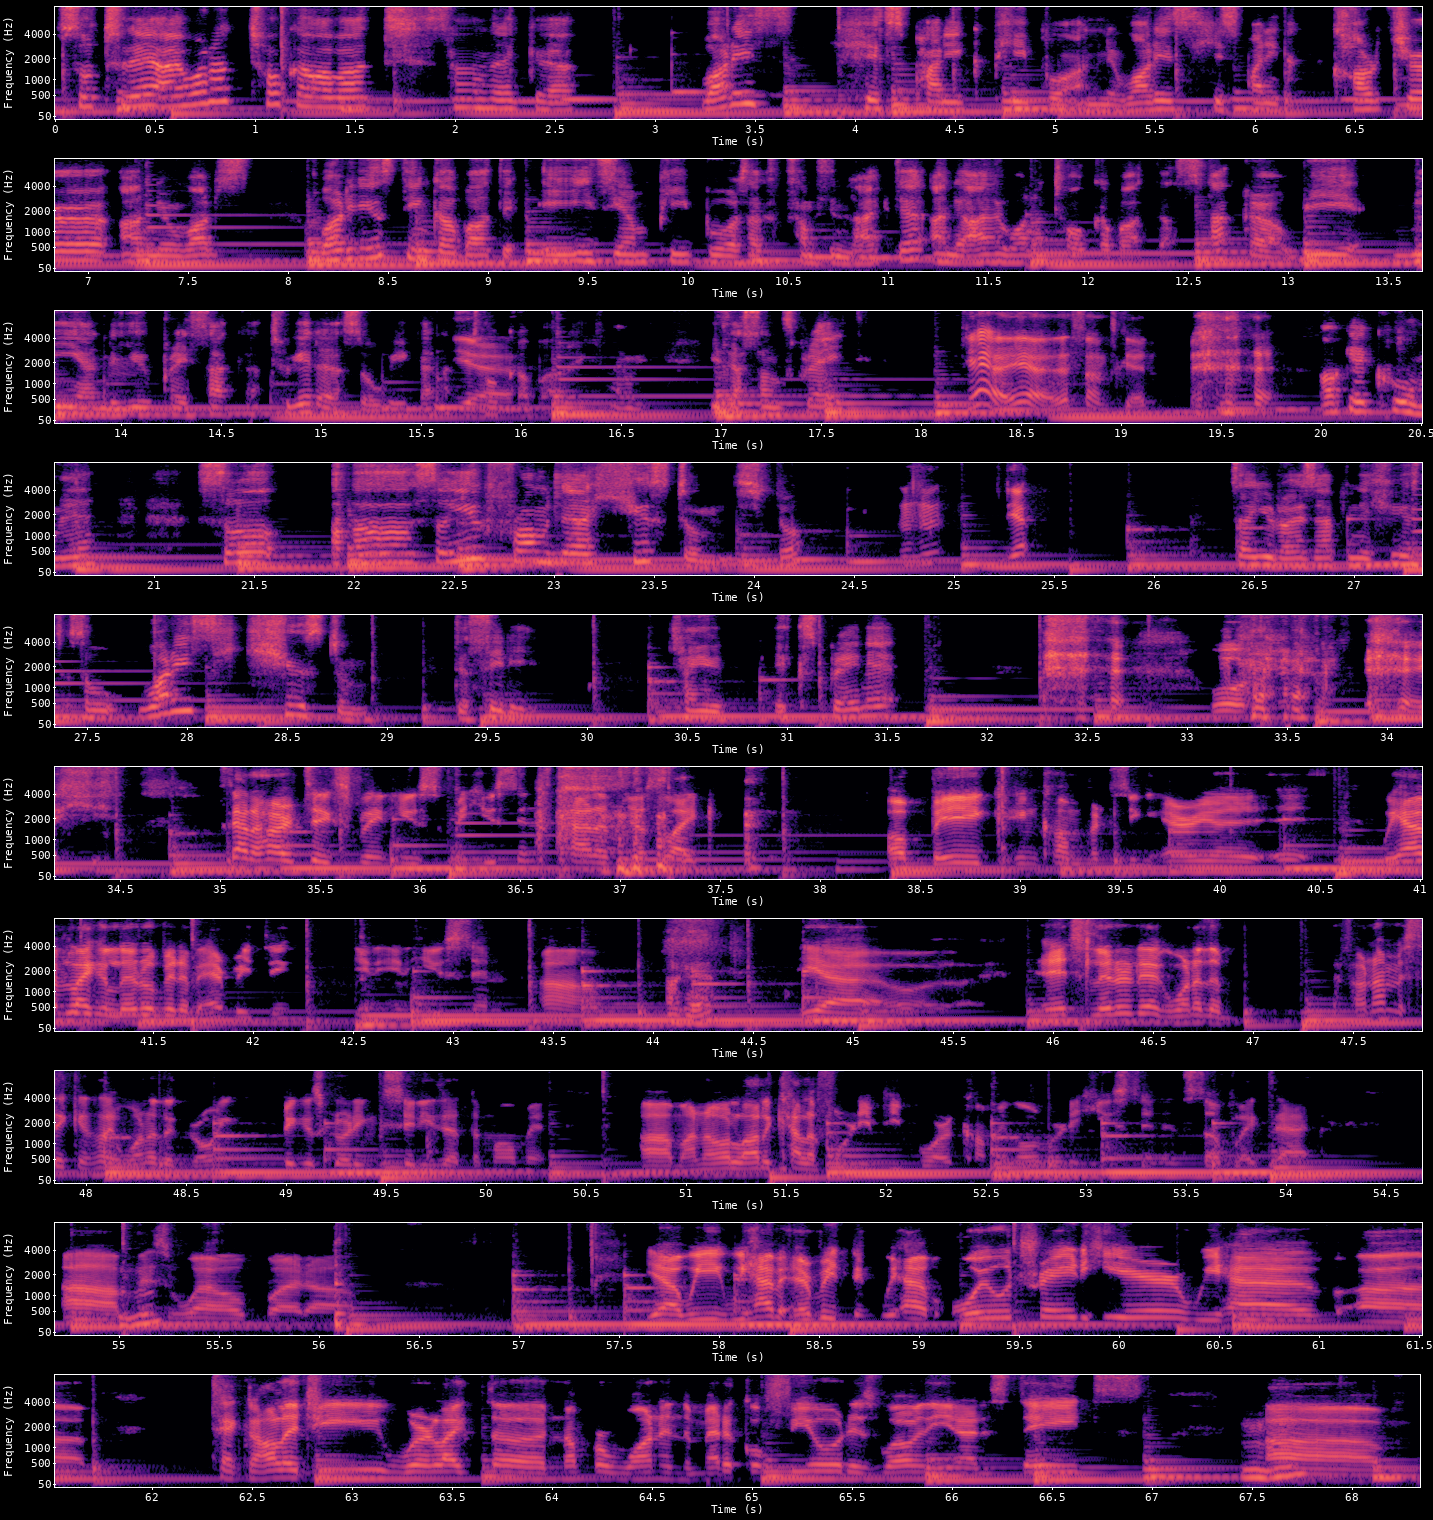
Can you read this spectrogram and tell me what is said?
So today I want to talk about some like uh, what is Hispanic people and what is Hispanic culture and what's what do you think about the Asian people or something like that? And I want to talk about the soccer. We, me and you play soccer together, so we're gonna Yeah. talk about it. Is that sounds great? Yeah, yeah, that sounds good. Okay, cool, man. So, uh, so you from the Houston, sure? Mhm, yep. So you rise up in the Houston. So what is Houston, the city? Can you explain it? well, it's kind of hard to explain Houston, but Houston's kind of just like a big encompassing area. It- we have like a little bit of everything in, in Houston. Um, Okay. yeah, it's literally like one of the, if I'm not mistaken, it's like one of the growing, biggest growing cities at the moment. Um, I know a lot of California people are coming over to Houston and stuff like that um, Mhm. as well. But um, yeah, we we have everything. We have oil trade here. We have uh, technology. We're like the number one in the medical field as well in the United States. Mhm. Um,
